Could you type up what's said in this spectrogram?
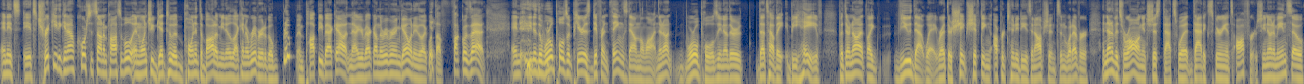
and it's it's tricky to get out of course it's not impossible and once you get to a point at the bottom you know like in a river it'll go bloop and pop you back out and now you're back on the river and going and you're like what the fuck was that and you know the whirlpools appear as different things down the line they're not whirlpools you know they're that's how they behave, but they're not like viewed that way, right? They're shape shifting opportunities and options and whatever. And none of it's wrong. It's just that's what that experience offers. You know what I mean? So,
